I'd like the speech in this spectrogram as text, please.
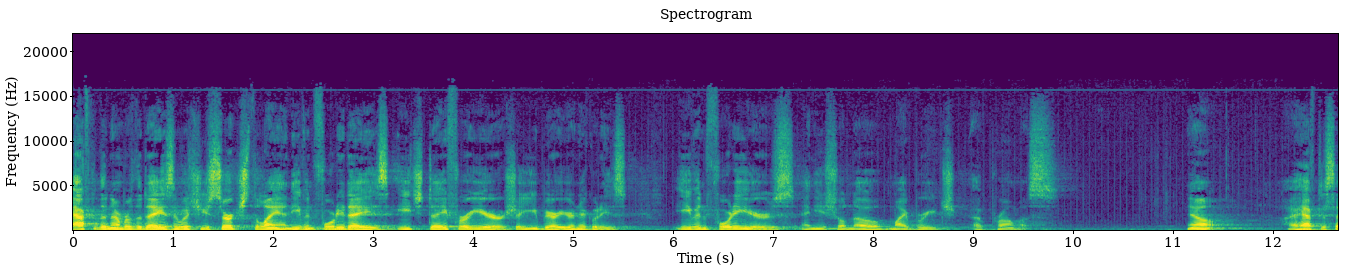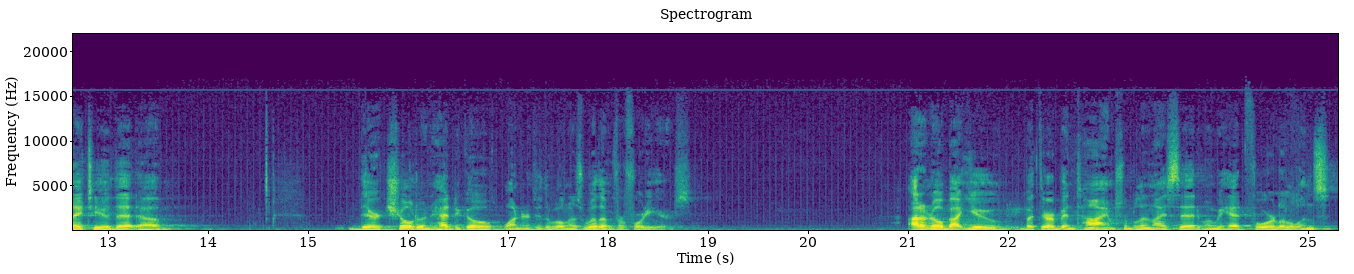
After the number of the days in which you search the land, even forty days, each day for a year shall you bear your iniquities, even forty years, and you shall know my breach of promise. Now, I have to say to you that um, their children had to go wandering through the wilderness with them for 40 years. I don't know about you, but there have been times when Lynn and I said when we had four little ones,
